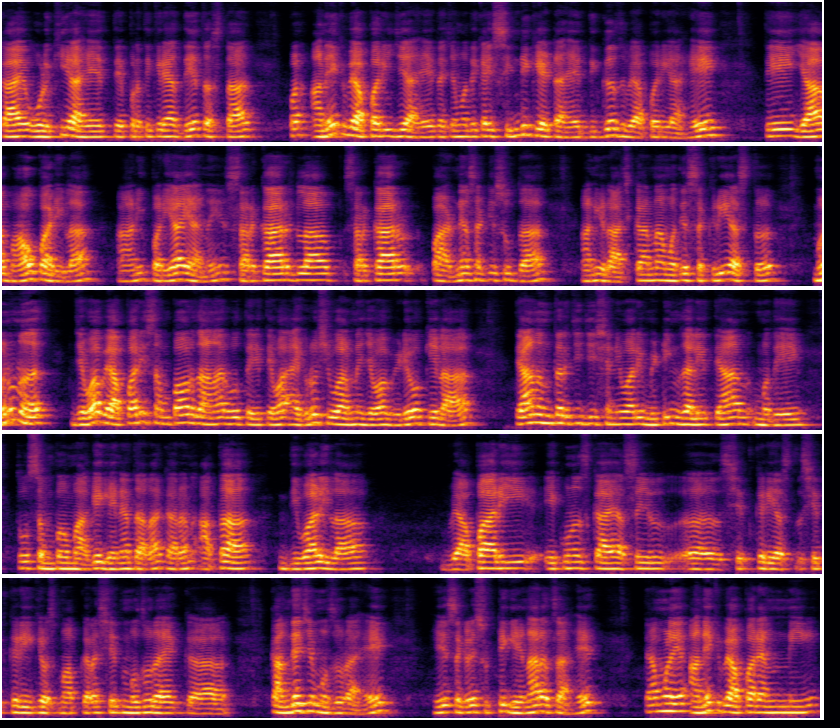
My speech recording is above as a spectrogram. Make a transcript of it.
काय ओळखी आहेत ते प्रतिक्रिया देत असतात. पण अनेक व्यापारी जे आहे त्याच्यामध्ये काही सिंडिकेट आहे दिग्गज व्यापारी आहे ते या भावपाडीला आणि पर्यायाने सरकारला सरकार पाडण्यासाठी सुद्धा आणि राजकारणामध्ये सक्रिय असतं. म्हणूनच जेव्हा व्यापारी संपावर जाणार होते तेव्हा ॲग्रो शिवारने जेव्हा व्हिडिओ केला त्यानंतरची जी शनिवारी मिटिंग झाली त्यामध्ये तो संप मागे घेण्यात आला. कारण आता दिवाळीला व्यापारी एकूणच काय असेल शेतकरी अस शेतकरी किंवा माफ करा शेतमजूर आहे का- कांद्याचे मजूर आहे हे सगळे सुट्टी घेणारच आहेत. त्यामुळे अनेक व्यापाऱ्यांनी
